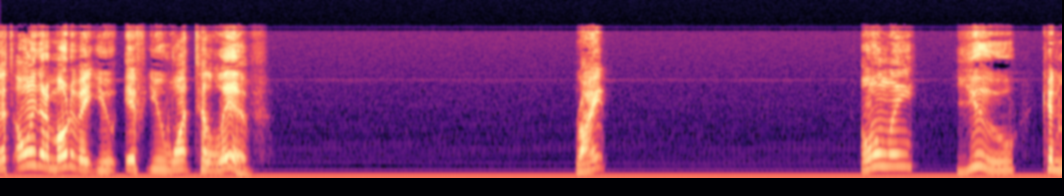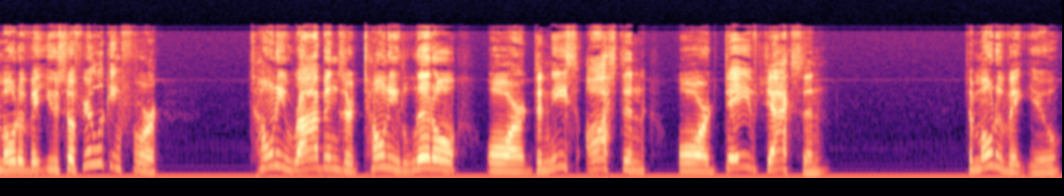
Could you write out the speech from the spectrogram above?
that's only going to motivate you if you want to live. Right? Only you can motivate you. So if you're looking for Tony Robbins or Tony Little or Denise Austin or Dave Jackson to motivate you,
